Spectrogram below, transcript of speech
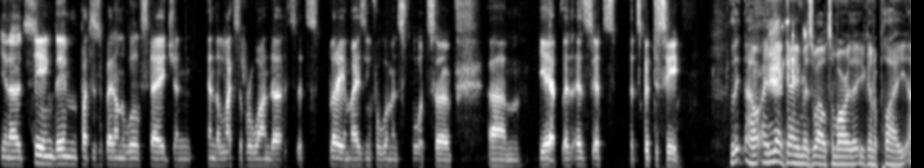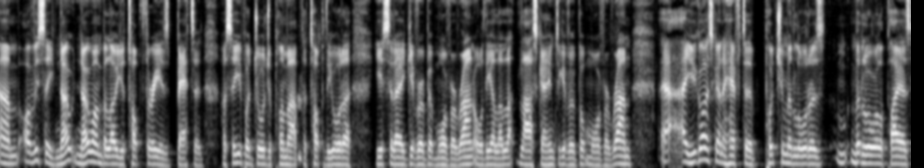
you know, seeing them participate on the world stage and and the likes of Rwanda, it's, it's bloody amazing for women's sports. So um, yeah, it, it's it's it's good to see. Oh, in that game as well tomorrow that you're going to play, um, obviously no no one below your top three is battered. I see you put Georgia Plimmer up the top of the order yesterday, give her a bit more of a run, or the other last game to give her a bit more of a run. Uh, are you guys going to have to put your middle orders, middle order players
